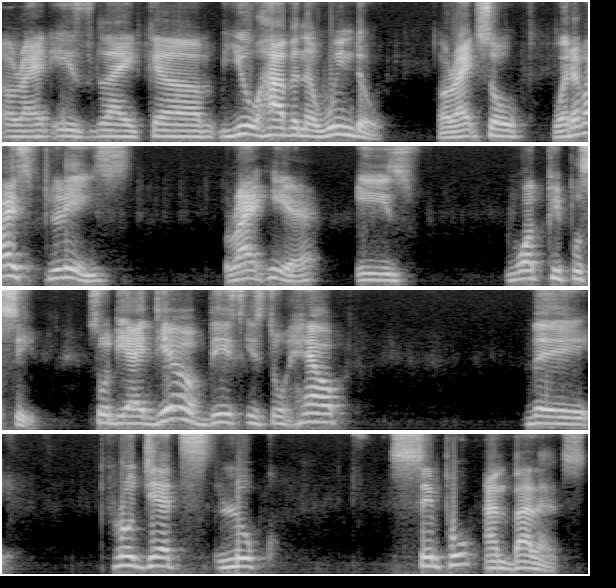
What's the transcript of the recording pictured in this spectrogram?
all right, is like um, you having a window. All right. So whatever is placed right here is what people see. So the idea of this is to help the projects look simple and balanced.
